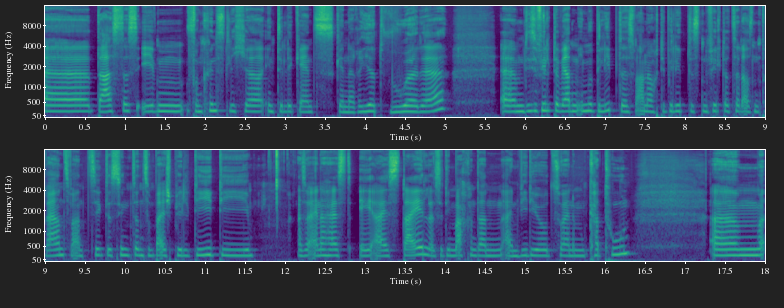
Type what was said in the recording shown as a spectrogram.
äh, dass das eben von künstlicher Intelligenz generiert wurde. Ähm, diese Filter werden immer beliebter. Es waren auch die beliebtesten Filter 2023. Das sind dann zum Beispiel die, die, also einer heißt AI Style, also die machen dann ein Video zu einem Cartoon. Ähm,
